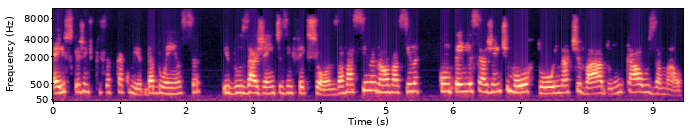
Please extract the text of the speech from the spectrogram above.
é isso que a gente precisa ficar com medo, da doença e dos agentes infecciosos. A vacina não, a vacina contém esse agente morto ou inativado, não causa mal.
